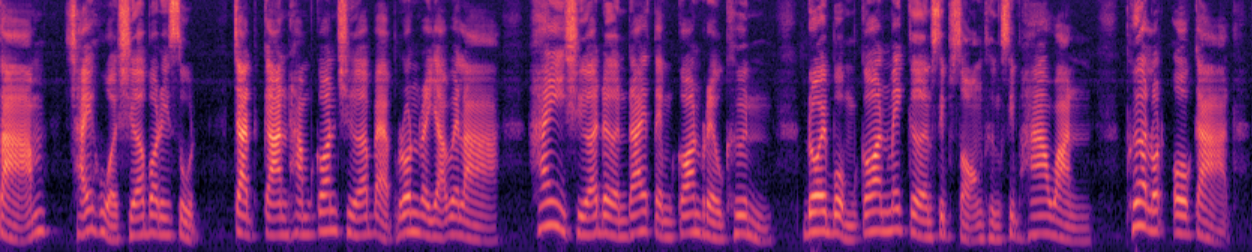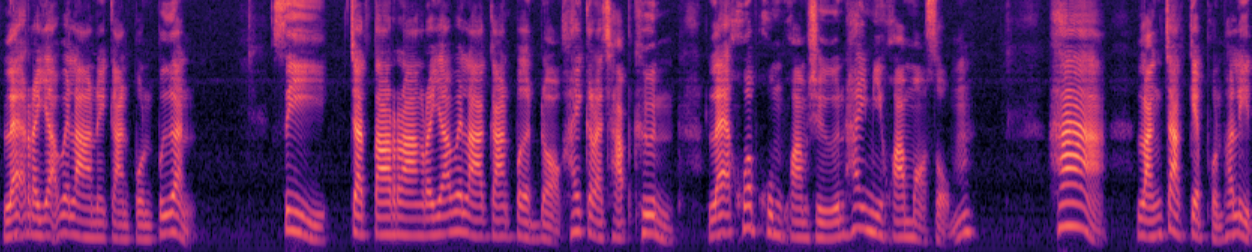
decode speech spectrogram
3. ใช้หัวเชื้อบริสุทธิ์ จัดการทำก้อนเชื้อแบบร่นระยะเวลา ให้เชื้อเดินได้เต็มก้อนเร็วขึ้น โดยบ่มก้อนไม่เกิน 12-15 วัน เพื่อลดโอกาสและระยะเวลาในการปนเปื้อน 4. จัดตารางระยะเวลาการเปิดดอกให้กระชับขึ้น และควบคุมความชื้นให้มีความเหมาะสม 5. หลังจากเก็บผลผลิต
